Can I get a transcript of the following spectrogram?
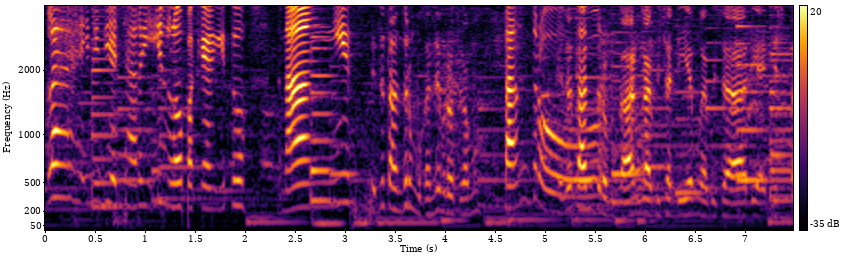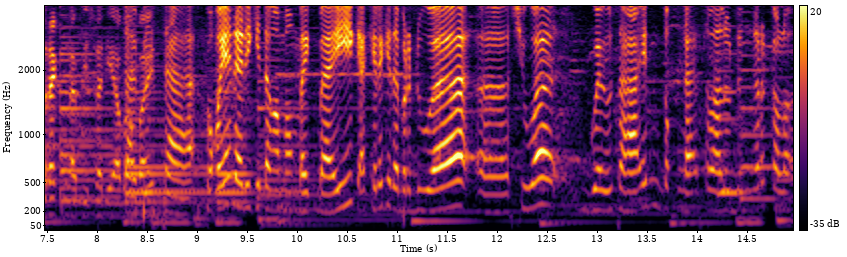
Lah ini dia cariin loh pakai yang itu, nangis, Itu tantrum bukan sih menurut kamu? tantrum. Itu tantrum kan, nggak bisa diem, nggak bisa dia distract, nggak bisa dia Gak bisa. Pokoknya dari kita ngomong baik-baik, akhirnya kita berdua, eh, Shua gue usahain untuk nggak selalu denger kalau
